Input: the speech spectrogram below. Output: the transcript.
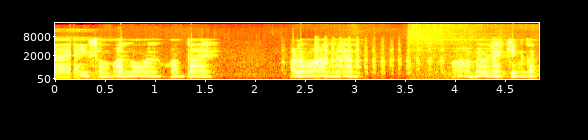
ได้สัมผัสร่องรอยความตาย อะไรวะอ่านไม่ทันอ่าไม่เป็นไร กินก่อน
